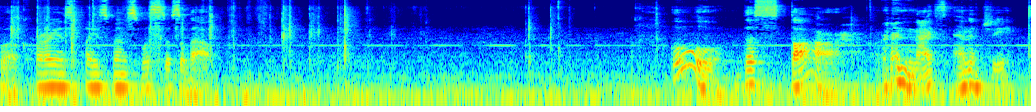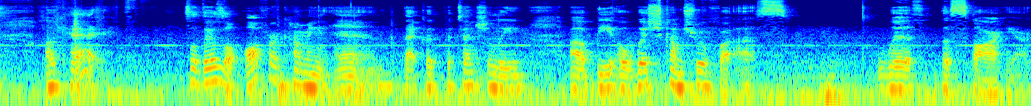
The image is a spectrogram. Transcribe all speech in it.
For Aquarius placements, what's this about? Oh, the star. nice energy. Okay. So there's an offer coming in that could potentially uh, be a wish come true for us with the star here.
